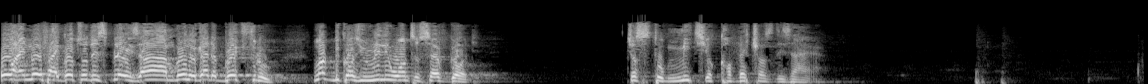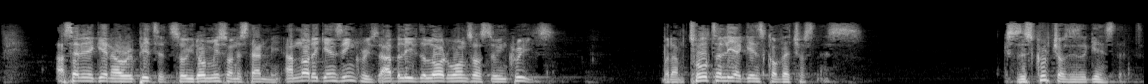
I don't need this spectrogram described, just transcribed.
Oh, I know if I go to this place, ah, I'm going to get a breakthrough. Not because you really want to serve God. Just to meet your covetous desire. I said it again, I'll repeat it so you don't misunderstand me. I'm not against increase. I believe the Lord wants us to increase. But I'm totally against covetousness. Because the scriptures is against it.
